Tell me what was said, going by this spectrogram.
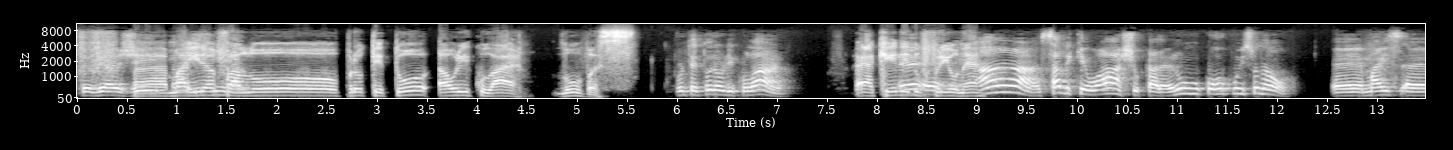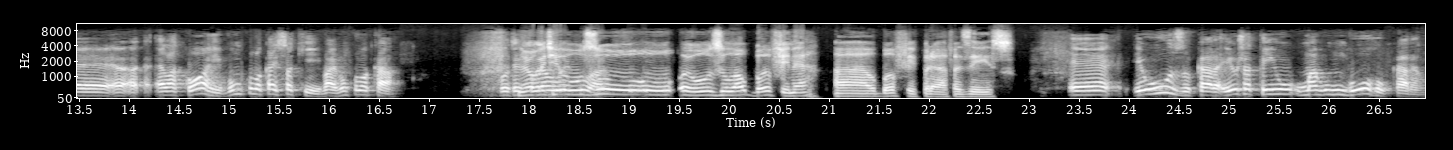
se eu viajei A Maíra China, falou protetor auricular. luvas. Protetor auricular? É aquele é, do frio, é, né? Ah, sabe o que eu acho, cara? Eu não corro com isso, não. É, mas é, ela corre, vamos colocar isso aqui, vai, vamos colocar. Protetor Normalmente eu uso, eu uso lá o buff, né? Ah, o buff para fazer isso. É, eu uso, cara, eu já tenho uma, um gorro, cara.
